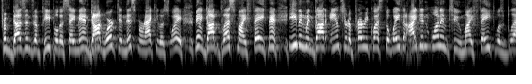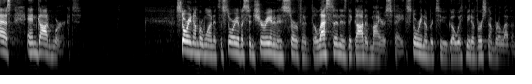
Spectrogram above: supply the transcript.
from dozens of people to say, Man, God worked in this miraculous way. Man, God blessed my faith. Man, even when God answered a prayer request the way that I didn't want Him to, my faith was blessed and God worked. Story number one, it's the story of a centurion and his servant. The lesson is that God admires faith. Story number two, go with me to verse number 11.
